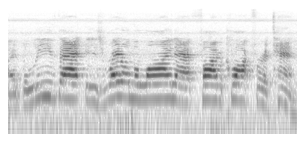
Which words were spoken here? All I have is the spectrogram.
I believe that is right on the line at 5 o'clock for a 10.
